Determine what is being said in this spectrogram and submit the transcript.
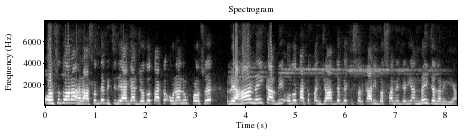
ਪੁਲਿਸ ਦੁਆਰਾ ਹਿਰਾਸਤ ਦੇ ਵਿੱਚ ਲਿਆ ਗਿਆ, ਜਦੋਂ ਤੱਕ ਉਹਨਾਂ ਨੂੰ ਪੁਲਿਸ ਰਿਹਾ ਨਹੀਂ ਕਰਦੀ, ਉਦੋਂ ਤੱਕ ਪੰਜਾਬ ਦੇ ਵਿੱਚ ਸਰਕਾਰੀ ਬੱਸਾਂ ਨੇ ਜਿਹੜੀਆਂ ਨਹੀਂ ਚੱਲਣਗੀਆਂ।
